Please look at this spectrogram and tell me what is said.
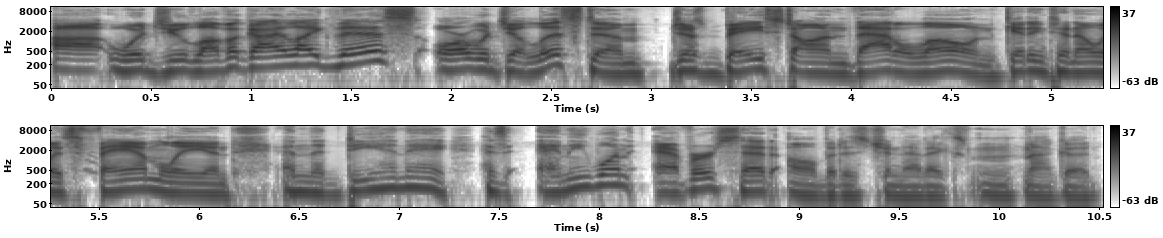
Uh, would you love a guy like this or would you list him just based on that alone, getting to know his family and, and the DNA? Has anyone ever said, oh, but his genetics, mm, not good?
